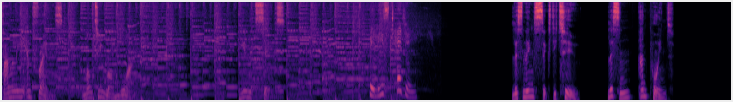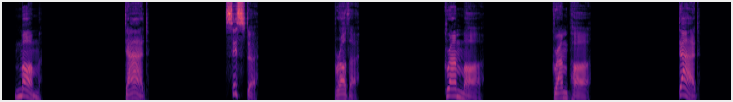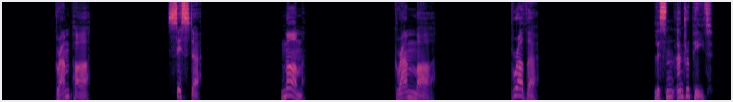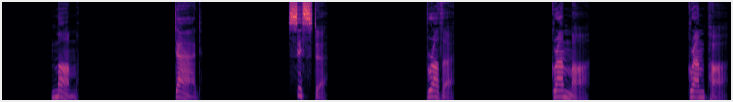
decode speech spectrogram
Family and Friends, Multi-ROM 1. Unit 6. Billy's Teddy. Listening 62. Listen and point. Mum. Dad. Sister. Brother. Grandma. Grandpa. Dad. Grandpa. Sister. Mum. Grandma. Brother. Listen and repeat. Mum. Dad. Sister. Brother. Grandma. Grandpa.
